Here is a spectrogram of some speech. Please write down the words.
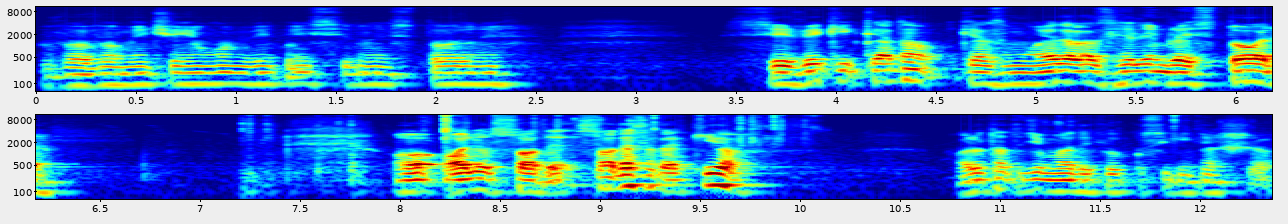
Provavelmente é um homem bem conhecido na história, né? Você vê que cada que as moedas elas relembram a história. Ó, olha só, só dessa daqui, ó. Olha o tanto de moeda que eu consegui encaixar.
